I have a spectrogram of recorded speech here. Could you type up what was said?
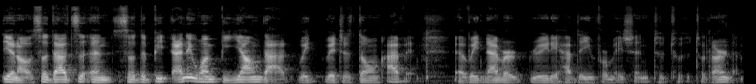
you know. So that's and so the anyone beyond that, we, we just don't have it. Uh, we never really have the information to, to, to learn them.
